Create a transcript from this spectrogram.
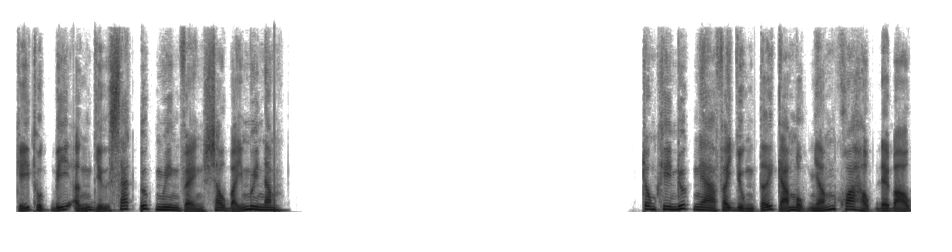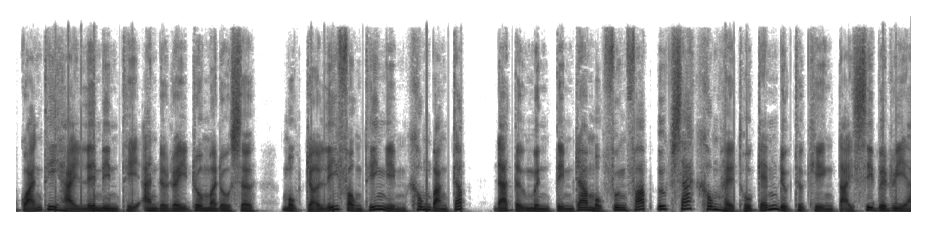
kỹ thuật bí ẩn giữ xác ướp nguyên vẹn sau 70 năm. Trong khi nước Nga phải dùng tới cả một nhóm khoa học để bảo quản thi hài Lenin thì Andrei romadoser một trợ lý phòng thí nghiệm không bằng cấp, đã tự mình tìm ra một phương pháp ướp xác không hề thua kém được thực hiện tại Siberia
